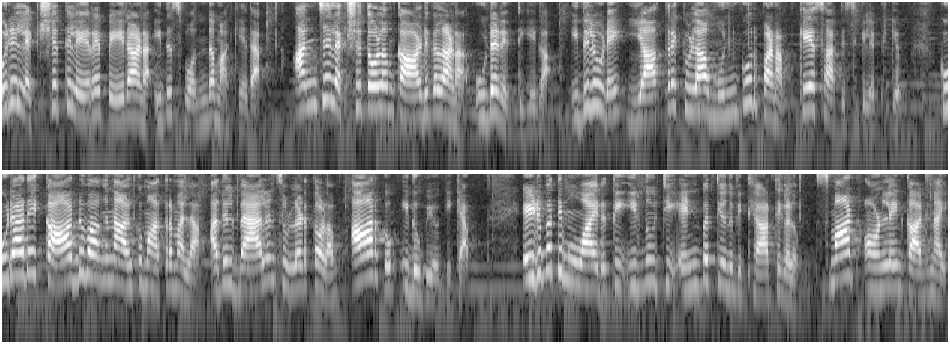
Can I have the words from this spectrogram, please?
ഒരു ലക്ഷത്തിലേറെ പേരാണ് ഇത് സ്വന്തമാക്കിയത്. അഞ്ച് ലക്ഷത്തോളം കാർഡുകളാണ് ഉടൻ എത്തിക്കുക ഇതിലൂടെ യാത്രയ്ക്കുള്ള മുൻകൂർ പണം കെ എസ് ആർ ടി സിക്ക് ലഭിക്കും. കൂടാതെ കാർഡ് വാങ്ങുന്ന ആൾക്ക് മാത്രമല്ല അതിൽ ബാലൻസ് ഉള്ളിടത്തോളം ആർക്കും ഇത് ഉപയോഗിക്കാം. എഴുപത്തി മൂവായിരത്തി ഇരുന്നൂറ്റി എൺപത്തിയൊന്ന് വിദ്യാർത്ഥികളും സ്മാർട്ട് ഓൺലൈൻ കാർഡിനായി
